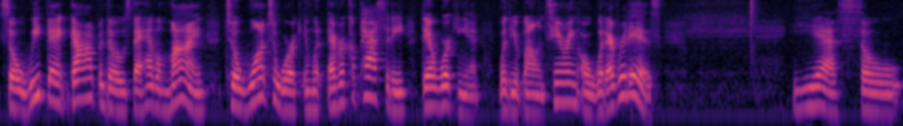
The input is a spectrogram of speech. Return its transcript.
So we thank God for those that have a mind to want to work in whatever capacity they're working in, whether you're volunteering or whatever it is. Yes, so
